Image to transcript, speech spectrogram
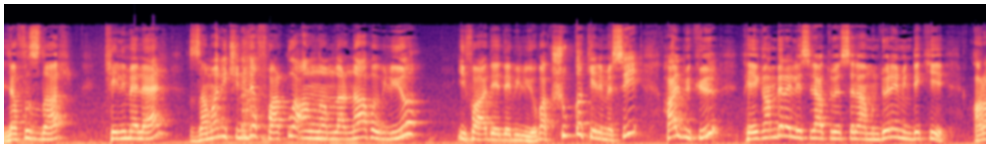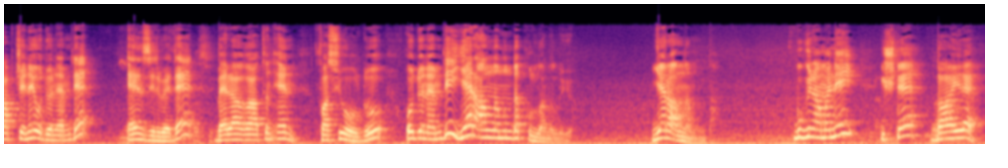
lafızlar, kelimeler zaman içinde farklı anlamlar ne yapabiliyor? ifade edebiliyor. Bak şukka kelimesi halbuki Peygamber aleyhissalatü vesselamın dönemindeki Arapça ne o dönemde? En zirvede belagatın en fasih olduğu o dönemde yer anlamında kullanılıyor. Yer anlamında. Bugün ama ne? İşte daire.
